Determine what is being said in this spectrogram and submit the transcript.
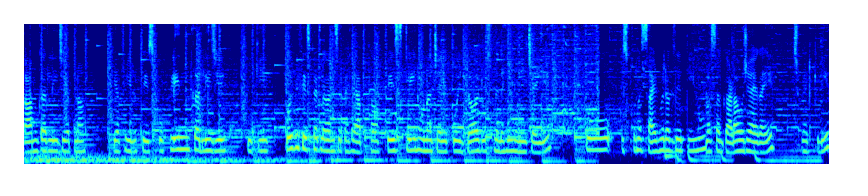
काम कर लीजिए अपना, या फिर फेस को क्लीन कर लीजिए, क्योंकि कोई भी फेस पैक लगाने से पहले आपका फेस क्लीन होना चाहिए, कोई डर्ट उसमें नहीं होनी चाहिए। तो इसको मैं साइड में रख देती हूँ थोड़ा सा गाढ़ा हो जाएगा ये, पाँच मिनट के लिए।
